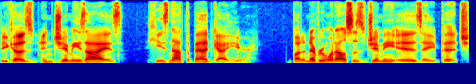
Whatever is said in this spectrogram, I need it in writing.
Because in Jimmy's eyes, he's not the bad guy here. But in everyone else's, Jimmy is a bitch.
